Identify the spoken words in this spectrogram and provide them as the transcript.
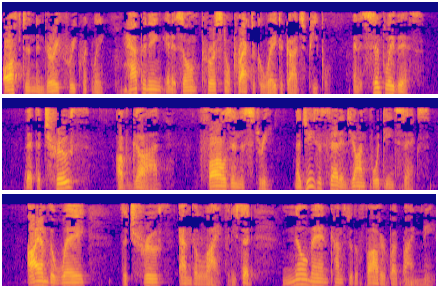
often and very frequently happening in its own personal, practical way to God's people. And it's simply this, that the truth of God falls in the street. Now Jesus said in John 14:6, I am the way, the truth, and the life. And he said, no man comes to the Father but by me.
